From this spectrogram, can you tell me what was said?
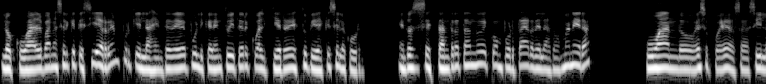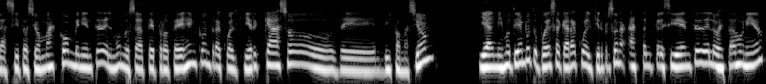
lo cual van a hacer que te cierren porque la gente debe publicar en Twitter cualquier estupidez que se le ocurre. Entonces se están tratando de comportar de las dos maneras cuando eso puede, o sea, sí, la situación más conveniente del mundo, o sea, te protegen contra cualquier caso de difamación y al mismo tiempo tú puedes sacar a cualquier persona, hasta el presidente de los Estados Unidos,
